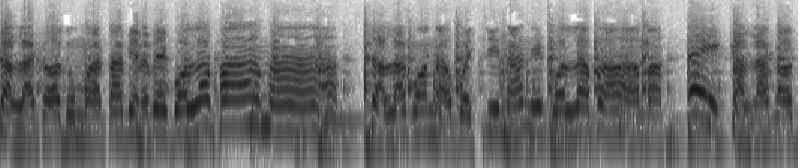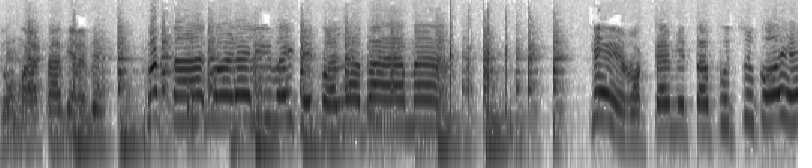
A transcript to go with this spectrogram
కళ్ళ కాదు మాట వినవే గొల్లపామ చల్లగొన్న వచ్చినాని గొల్లపామ ఏయ్ కళ్ళ కాదు మాట వినవే. కొత్త గోడలివైతే గొల్లబామ నే రొక్క మీ తప్పుచ్చుకోయే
